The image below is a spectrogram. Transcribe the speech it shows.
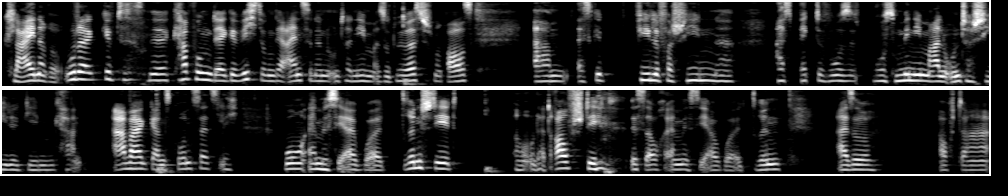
kleinere. Oder gibt es eine Kappung der Gewichtung der einzelnen Unternehmen? Also du hörst schon raus, ähm, es gibt viele verschiedene Aspekte, wo es, wo es minimale Unterschiede geben kann. Aber ganz grundsätzlich, wo MSCI World drinsteht äh, oder draufsteht, ist auch MSCI World drin. Also auch da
